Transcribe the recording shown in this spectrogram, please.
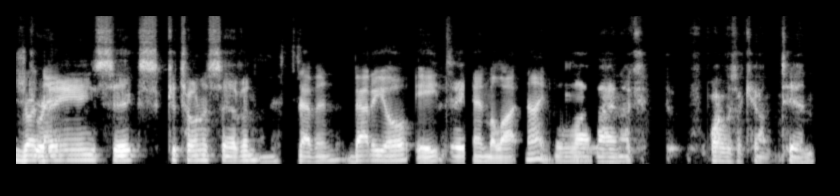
Jourdain six, Katona seven, seven, Barriault eight, eight. and Malott nine. Malott nine. Okay. Why was I counting ten?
